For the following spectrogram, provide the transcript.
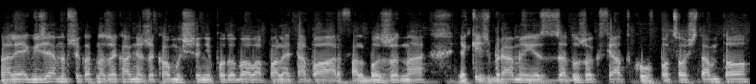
no ale jak widziałem na przykład narzekania, że komuś się nie podobała paleta barw, albo że na jakiejś bramy jest za dużo kwiatków, bo coś tam, to,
